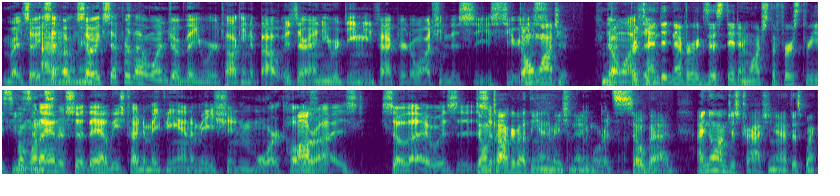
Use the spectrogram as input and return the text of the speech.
Right. So except know, so except for that one joke that you were talking about, is there any redeeming factor to watching this se- series? Don't watch it. Don't watch it. Pretend it. it never existed and watch the first three seasons. From what I understood, they at least tried to make the animation more colorized, so that it was. uh, Don't so- talk about the animation anymore. It's so bad. I know I'm just trashing it at this point,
